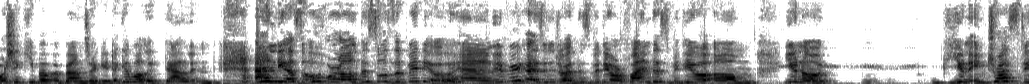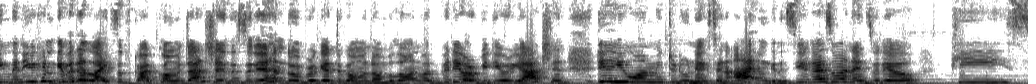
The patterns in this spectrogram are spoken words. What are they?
বসে কীভাবে ব্যালেন্স রাখে এটাকে বলে talent and yes overall this was the video and if you guys enjoy this video or find this video you know you know interesting then you can give it a like subscribe comment and share this video. And don't forget to comment down below on what video or video reaction do you want me to do next. And i am gonna see you guys in my next video. Peace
